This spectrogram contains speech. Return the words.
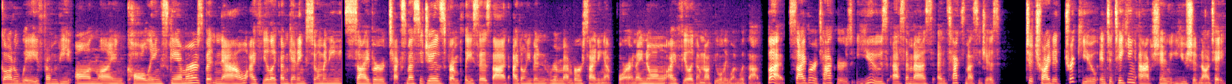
got away from the online calling scammers, but now I feel like I'm getting so many cyber text messages from places that I don't even remember signing up for. And I know I feel like I'm not the only one with that. But cyber attackers use SMS and text messages to try to trick you into taking action you should not take.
